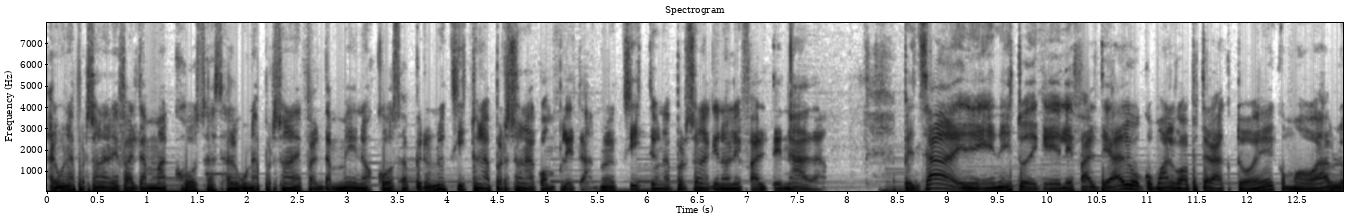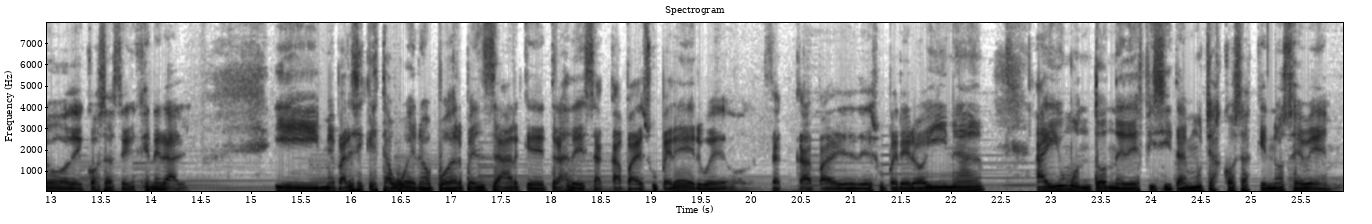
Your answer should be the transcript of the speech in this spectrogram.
A algunas personas les faltan más cosas, a algunas personas les faltan menos cosas, pero no existe una persona completa, no existe una persona que no le falte nada. Pensá en, esto de que le falte algo como algo abstracto, ¿eh? como hablo de cosas en general. Y me parece que está bueno poder pensar que detrás de esa capa de superhéroe o esa capa de, superheroína hay un montón de déficit, hay muchas cosas que no se ven.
